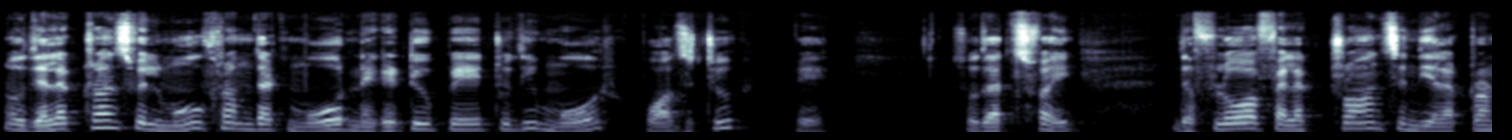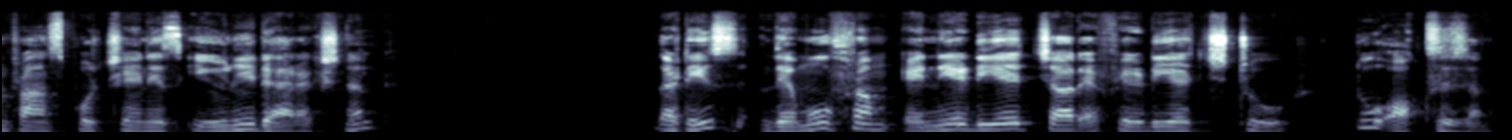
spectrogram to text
Now the electrons will move from that more negative pair to the more positive pair. So that's why the flow of electrons in the electron transport chain is unidirectional. That is, they move from NADH or FADH2 to oxygen.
